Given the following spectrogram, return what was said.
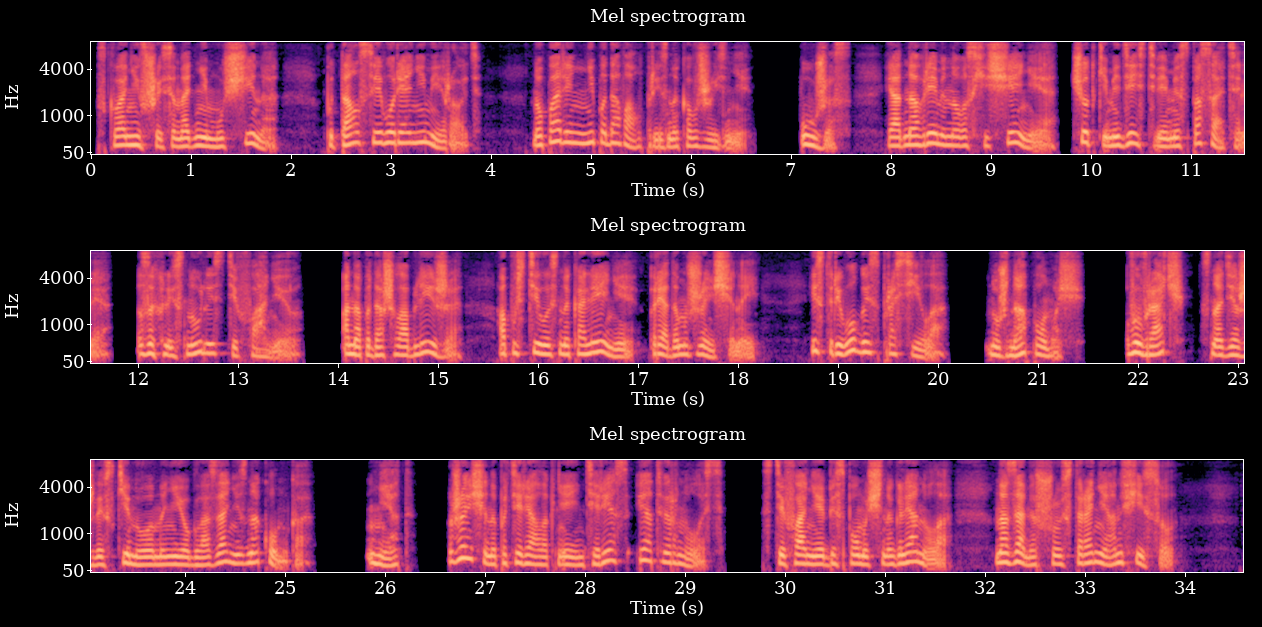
Склонившийся над ним мужчина пытался его реанимировать, но парень не подавал признаков жизни. Ужас и одновременно восхищение четкими действиями спасателя захлестнули Стефанию. Она подошла ближе, опустилась на колени рядом с женщиной и с тревогой спросила «Нужна помощь?» «Вы врач?» — с надеждой вскинула на нее глаза незнакомка. «Нет». Женщина потеряла к ней интерес и отвернулась. Стефания беспомощно глянула на замершую стороне Анфису,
